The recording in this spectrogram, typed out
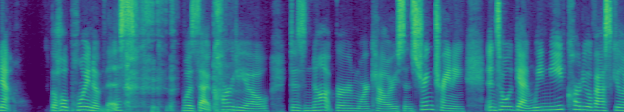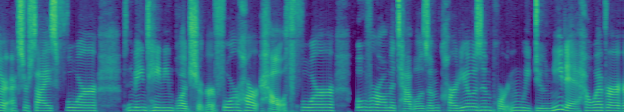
Now, the whole point of this was that cardio does not burn more calories than strength training. And so, again, we need cardiovascular exercise for maintaining blood sugar, for heart health, for overall metabolism. Cardio is important. We do need it. However,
